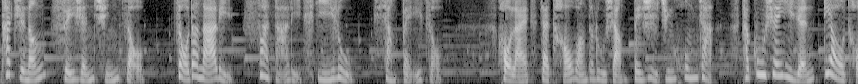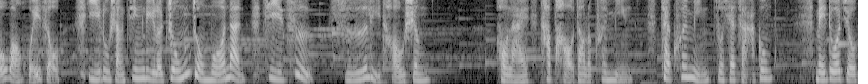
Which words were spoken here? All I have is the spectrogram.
他只能随人群走。走到哪里算哪里，一路向北走。后来在逃亡的路上被日军轰炸，他孤身一人掉头往回走，一路上经历了种种磨难，几次死里逃生。后来他跑到了昆明，在昆明做些杂工，没多久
